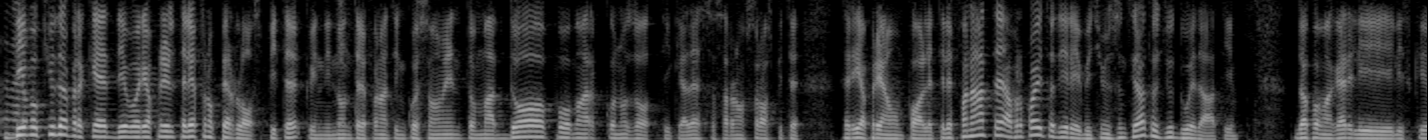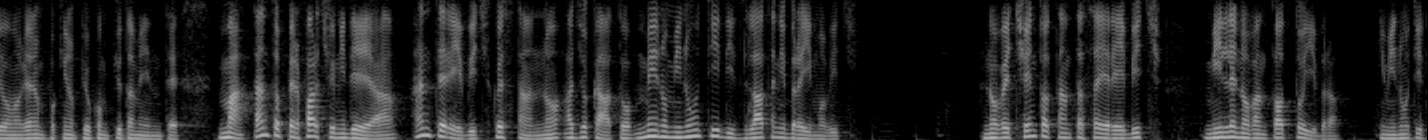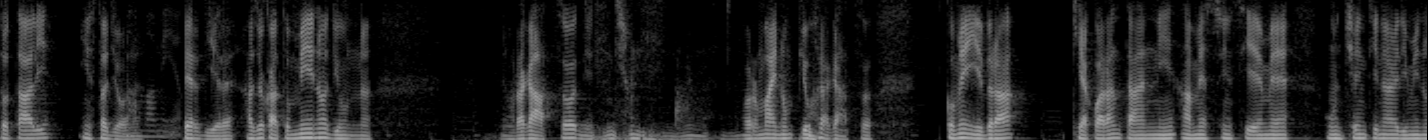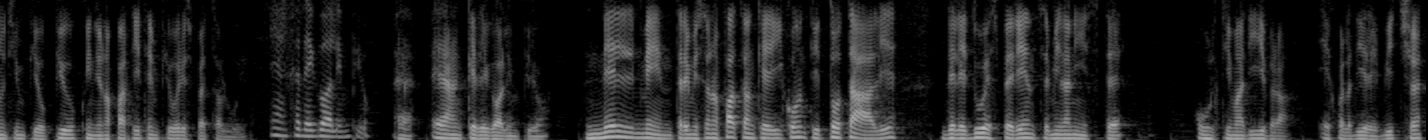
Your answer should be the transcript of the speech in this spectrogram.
Devo chiudere perché devo riaprire il telefono per l'ospite, quindi non telefonate in questo momento, ma dopo Marco Nosotti, che adesso sarà nostro ospite, riapriamo un po' le telefonate. A proposito di Rebic, mi sono tirato giù due dati. Dopo magari li, li scrivo magari un pochino più compiutamente. Ma tanto per farci un'idea, Ante Rebic quest'anno ha giocato meno minuti di Zlatan Ibrahimovic. 986 Rebic, 1098 Ibra. I minuti totali in stagione. Mamma mia. Per dire, ha giocato meno di un, un ragazzo, di, di un, ormai non più un ragazzo, come Ibra, che a 40 anni ha messo insieme un centinaio di minuti in più, più quindi una partita in più rispetto a lui. E anche dei gol in più. Eh, e anche dei gol in più. Nel mentre mi sono fatto anche i conti totali delle due esperienze milaniste, ultima di Ibra e quella di Rebic.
